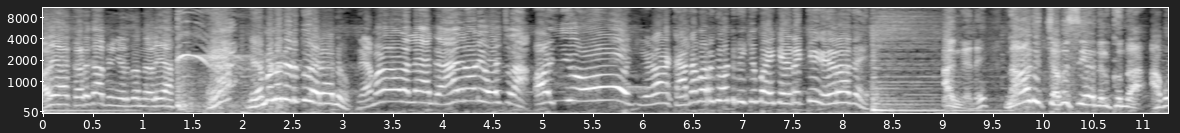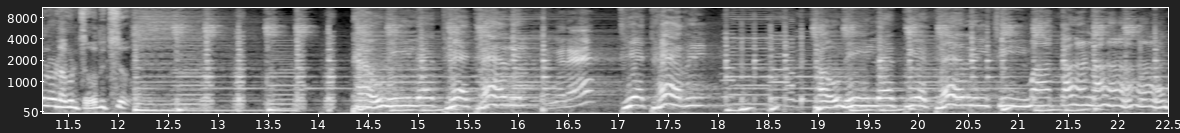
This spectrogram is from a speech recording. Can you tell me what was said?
അളിയാ കടുക്കാപ്പിങ് എടുത്തെന്ന് അളിയാ. "ഏ? രമണൻ എടുത്തു തരാനോ രമണനോടല്ല ഞാൻ രാജനോട് ചോദിച്ചതാ. അയ്യോ! ഇടാ കഥ പറഞ്ഞോണ്ടിരിക്കുമ്പോ അതിന്റെ ഇടയ്ക്ക് കേറാതെ. അങ്ങനെ നാട് ചവസയായി നിൽക്കുന്ന അവളോട് അവൻ ചോദിച്ചു. തിയേറ്ററിൽ എങ്ങനെ? തിയേറ്ററിൽ ടൗണിലെ തിയേറ്ററിൽ സിനിമ കാണാൻ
